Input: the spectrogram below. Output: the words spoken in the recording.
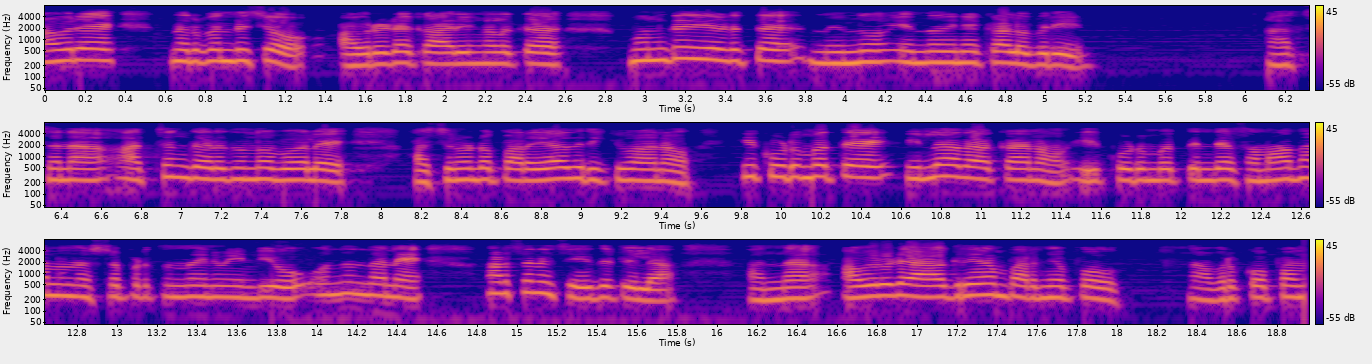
അവരെ നിർബന്ധിച്ചോ അവരുടെ കാര്യങ്ങൾക്ക് മുൻകൈ എടുത്ത് നിന്നു എന്നതിനേക്കാൾ ഉപരി അർച്ചന അച്ഛൻ കരുതുന്ന പോലെ അച്ഛനോട് പറയാതിരിക്കുവാനോ ഈ കുടുംബത്തെ ഇല്ലാതാക്കാനോ ഈ കുടുംബത്തിന്റെ സമാധാനം നഷ്ടപ്പെടുത്തുന്നതിന് വേണ്ടിയോ ഒന്നും തന്നെ അർച്ചന ചെയ്തിട്ടില്ല. അന്ന് അവരുടെ ആഗ്രഹം പറഞ്ഞപ്പോ അവർക്കൊപ്പം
